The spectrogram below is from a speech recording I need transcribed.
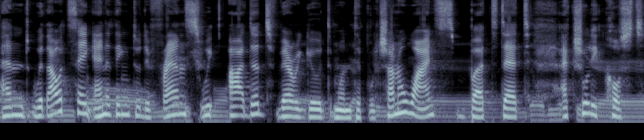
And without saying anything to the friends, we added very good Montepulciano wines, but that actually cost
